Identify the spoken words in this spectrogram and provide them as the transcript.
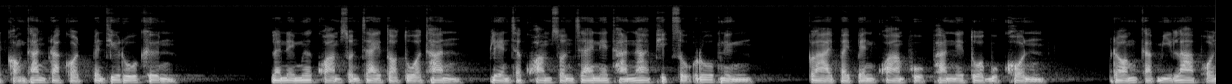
ษของท่านปรากฏเป็นที่รู้ขึ้น และในเมื่อความสนใจต่อตัวท่าน เปลี่ยนจากความสนใจในฐานะภิกษุรูปหนึ่ง กลายไปเป็นความผูกพันในตัวบุคคล พร้อมกับมีลาผล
